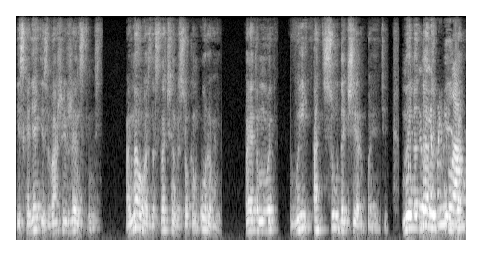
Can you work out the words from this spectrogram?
исходя из вашей женственности. Она у вас достаточно высоком уровне. Поэтому вот вы отсюда черпаете. Но иногда Все, вы... Я поняла.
